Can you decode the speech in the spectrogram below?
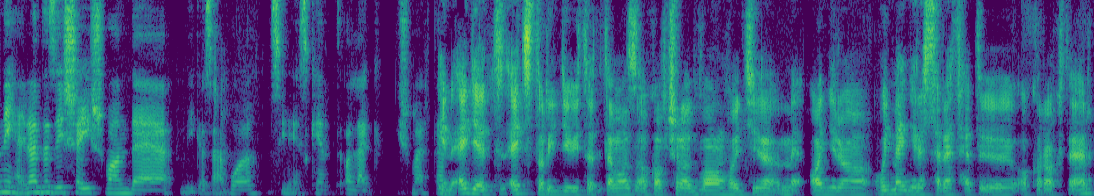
Néhány rendezése is van, de igazából színészként a legismertebb. Én egyet, egy sztorit gyűjtöttem azzal kapcsolatban, hogy annyira, hogy mennyire szerethető a karakter,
